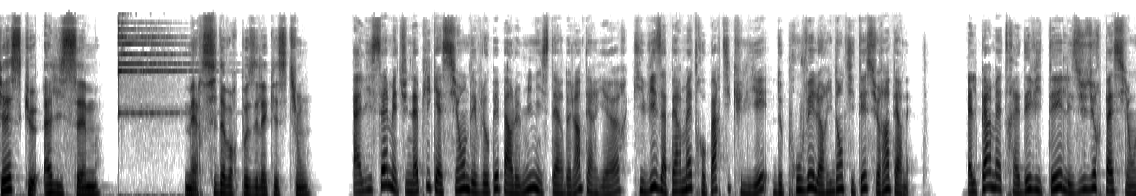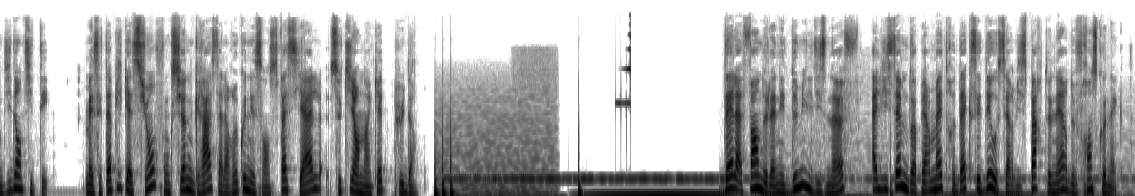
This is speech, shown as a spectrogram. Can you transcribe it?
Qu'est-ce que Alicem? Merci d'avoir posé la question. Alicem est une application développée par le ministère de l'Intérieur qui vise à permettre aux particuliers de prouver leur identité sur Internet. Elle permettrait d'éviter les usurpations d'identité. Mais cette application fonctionne grâce à la reconnaissance faciale, ce qui en inquiète plus d'un. Dès la fin de l'année 2019, Alicem doit permettre d'accéder aux services partenaires de France Connect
